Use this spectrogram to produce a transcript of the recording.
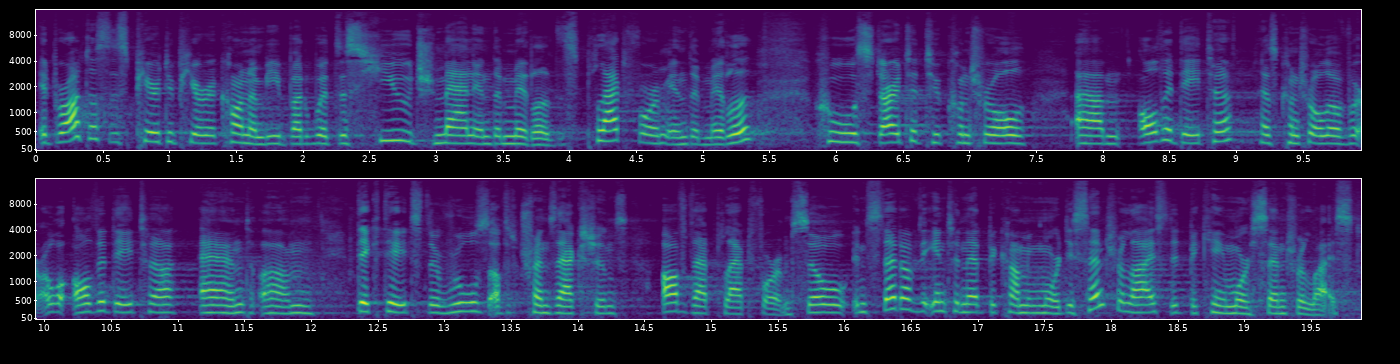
it brought us this peer to peer economy, but with this huge man in the middle, this platform in the middle, who started to control um, all the data, has control over all, all the data, and um, dictates the rules of the transactions of that platform. So instead of the internet becoming more decentralized, it became more centralized.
